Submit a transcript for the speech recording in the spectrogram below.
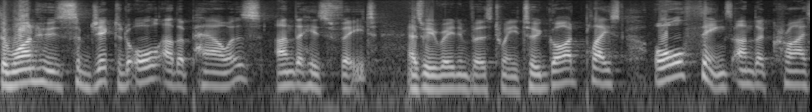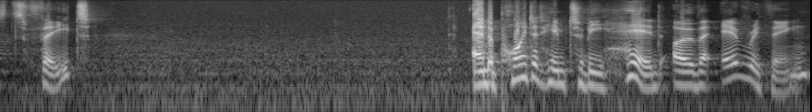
the one who's subjected all other powers under his feet. As we read in verse 22, God placed all things under Christ's feet and appointed him to be head over everything,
